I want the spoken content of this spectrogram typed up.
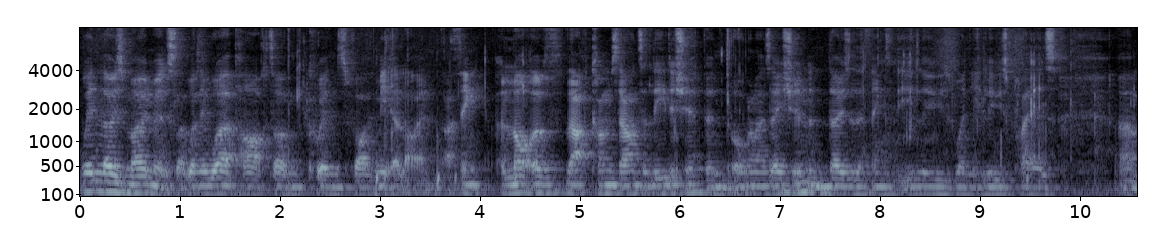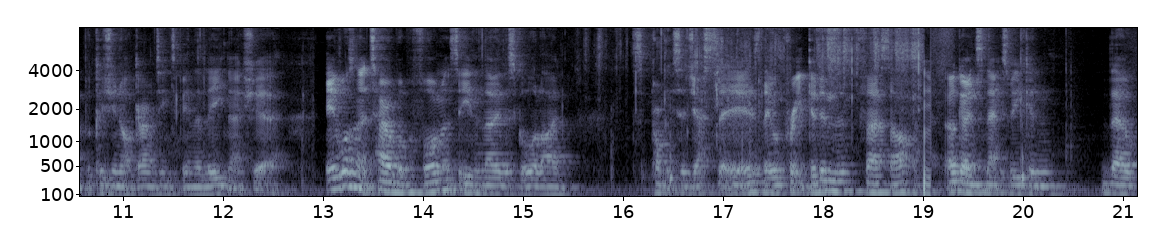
when those moments, like when they were parked on Quinn's five meter line, I think a lot of that comes down to leadership and organisation, and those are the things that you lose when you lose players um, because you're not guaranteed to be in the league next year. It wasn't a terrible performance, even though the scoreline probably suggests that it is. They were pretty good in the first half. They'll go into next week and they'll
